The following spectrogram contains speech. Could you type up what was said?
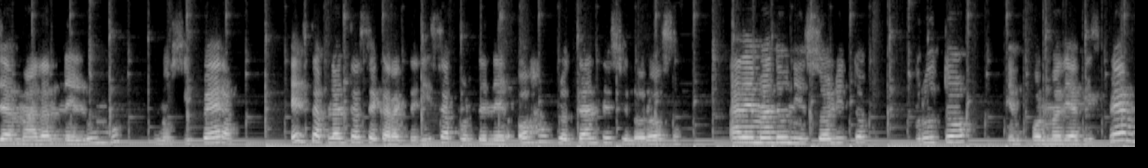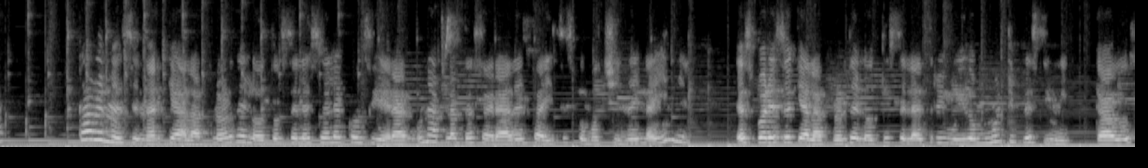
llamada Nelumbo nocifera. Esta planta se caracteriza por tener hojas flotantes y olorosas, además de un insólito fruto en forma de avispero. Cabe mencionar que a la flor de loto se le suele considerar una planta sagrada en países como China y la India. Es por eso que a la flor de loto se le ha atribuido múltiples significados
